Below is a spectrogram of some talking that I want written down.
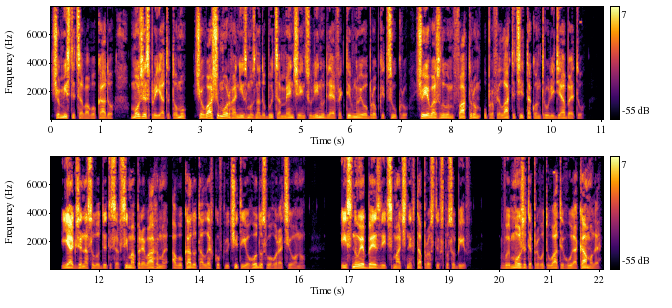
що міститься в авокадо, може сприяти тому, що вашому організму знадобиться менше інсуліну для ефективної обробки цукру, що є важливим фактором у профілактиці та контролі діабету. Як же насолодитися всіма перевагами авокадо та легко включити його до свого раціону? Існує безліч смачних та простих способів. Ви можете приготувати гуакамоле –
